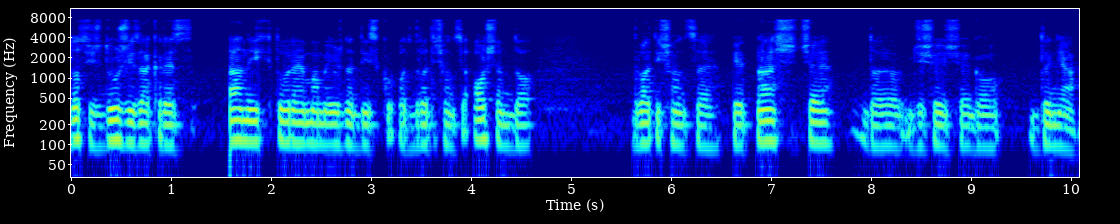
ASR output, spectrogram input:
dosyć duży zakres danych, które mamy już na dysku od 2008 do 2015 do dzisiejszego dnia.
